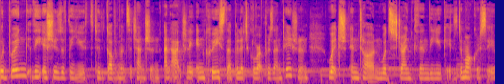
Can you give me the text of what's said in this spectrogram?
would bring the issues of the youth to the government's attention and actually increase their political representation, which in turn would strengthen the UK's democracy.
